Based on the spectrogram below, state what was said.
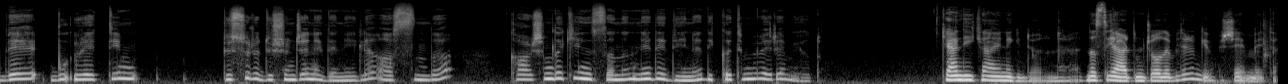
Ve bu ürettiğim bir sürü düşünce nedeniyle aslında karşımdaki insanın ne dediğine dikkatimi veremiyordum. Kendi hikayene gidiyordun herhalde. Nasıl yardımcı olabilirim gibi bir şey miydi?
